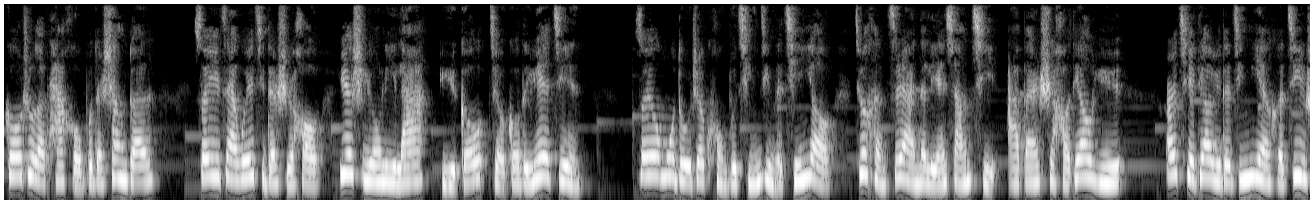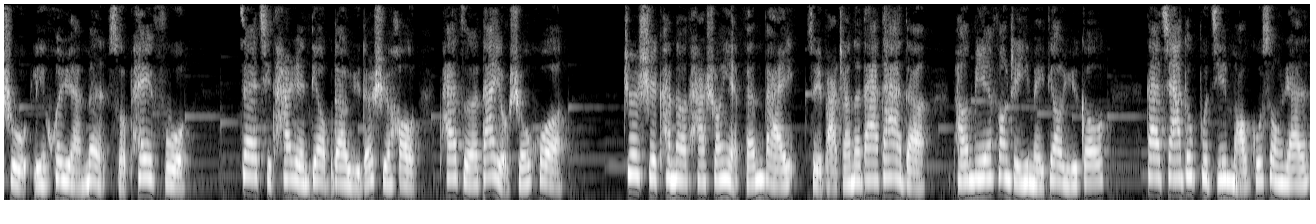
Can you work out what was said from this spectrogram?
勾住了他喉部的上端，所以在危急的时候，越是用力拉，鱼钩就勾得越紧。所有目睹这恐怖情景的亲友，就很自然地联想起阿班嗜好钓鱼，而且钓鱼的经验和技术令会员们所佩服。在其他人钓不到鱼的时候，他则大有收获。这时看到他双眼翻白，嘴巴张得大大的，旁边放着一枚钓鱼钩，大家都不禁毛骨悚然，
